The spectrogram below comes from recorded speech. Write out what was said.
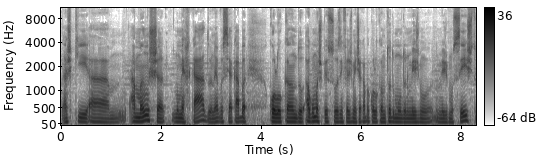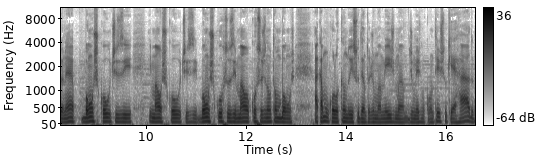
acho que a, a mancha no mercado né você acaba colocando algumas pessoas, infelizmente, acaba colocando todo mundo no mesmo, no mesmo cesto, né? Bons coaches e, e maus coaches, e bons cursos e maus cursos não tão bons, acabam colocando isso dentro de uma mesma de um mesmo contexto, o que é errado.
